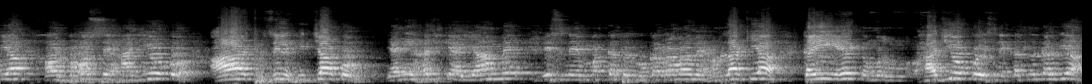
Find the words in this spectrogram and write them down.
کیا اور بہت سے حاجیوں کو، آٹھ ذی الحجہ کو یعنی حج کے ایام میں اس نے مکہ المکرمہ میں حملہ کیا، کئی ایک حاجیوں کو اس نے قتل کر دیا،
